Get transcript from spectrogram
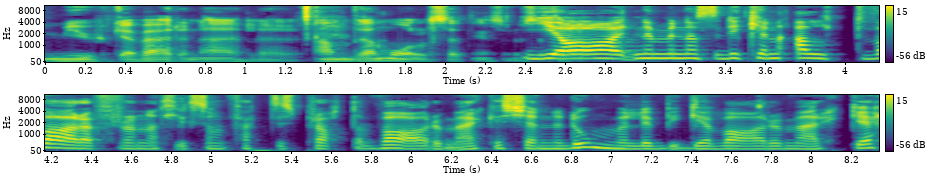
mjuka värdena eller andra målsättningar? Som du sätter ja, nej men alltså, det kan allt vara från att liksom faktiskt prata varumärkeskännedom eller bygga varumärke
